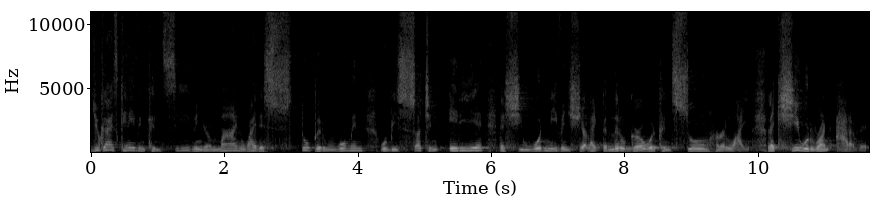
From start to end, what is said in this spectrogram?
You guys can't even conceive in your mind why this stupid woman would be such an idiot that she wouldn't even share. Like the little girl would consume her light, like she would run out of it.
